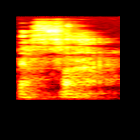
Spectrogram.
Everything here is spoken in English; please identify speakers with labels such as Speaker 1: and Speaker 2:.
Speaker 1: the fun.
